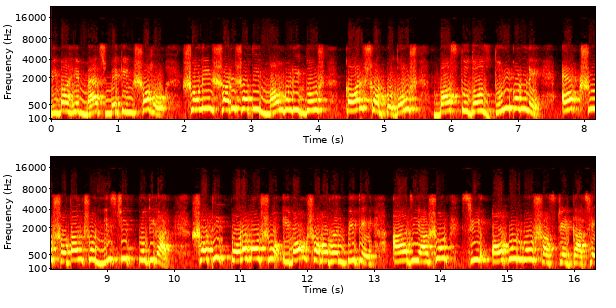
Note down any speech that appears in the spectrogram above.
বিবাহে ম্যাচ মেকিং সহ শনির সারিসাতি মাঙ্গলিক দোষ কাল সর্প দোষ, বাস্তু দোষ দূরীকরণে একশো শতাংশ নিশ্চিত প্রতিকার। সঠিক পরামর্শ এবং সমাধান পেতে আজই আসুন শ্রী অপূর্ব শাস্ত্রের কাছে।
